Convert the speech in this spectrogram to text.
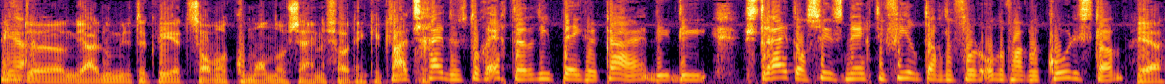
Of Ja. de, ja, noem je het ook weer, het zal wel een commando zijn of zo, denk ik. Maar het schijnt dus toch echt hè, dat die PKK, hè, die, die strijdt al sinds 1984 voor de onafhankelijk Koerdistan. Ja.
